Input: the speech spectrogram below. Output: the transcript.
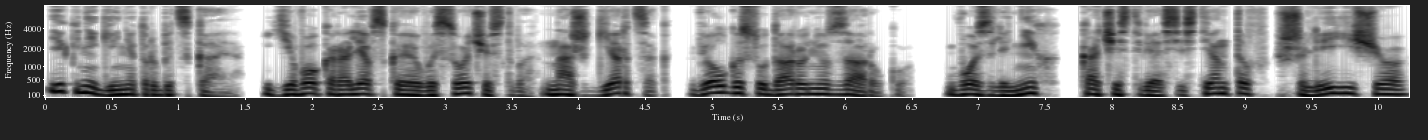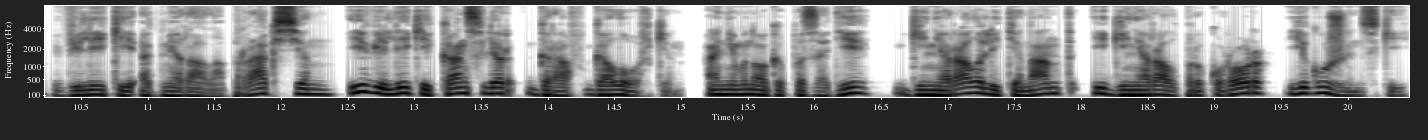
и княгиня Трубецкая. Его королевское высочество, наш герцог, вел государыню за руку. Возле них в качестве ассистентов шли еще великий адмирал Апраксин и великий канцлер граф Головкин, а немного позади генерал-лейтенант и генерал-прокурор Ягужинский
